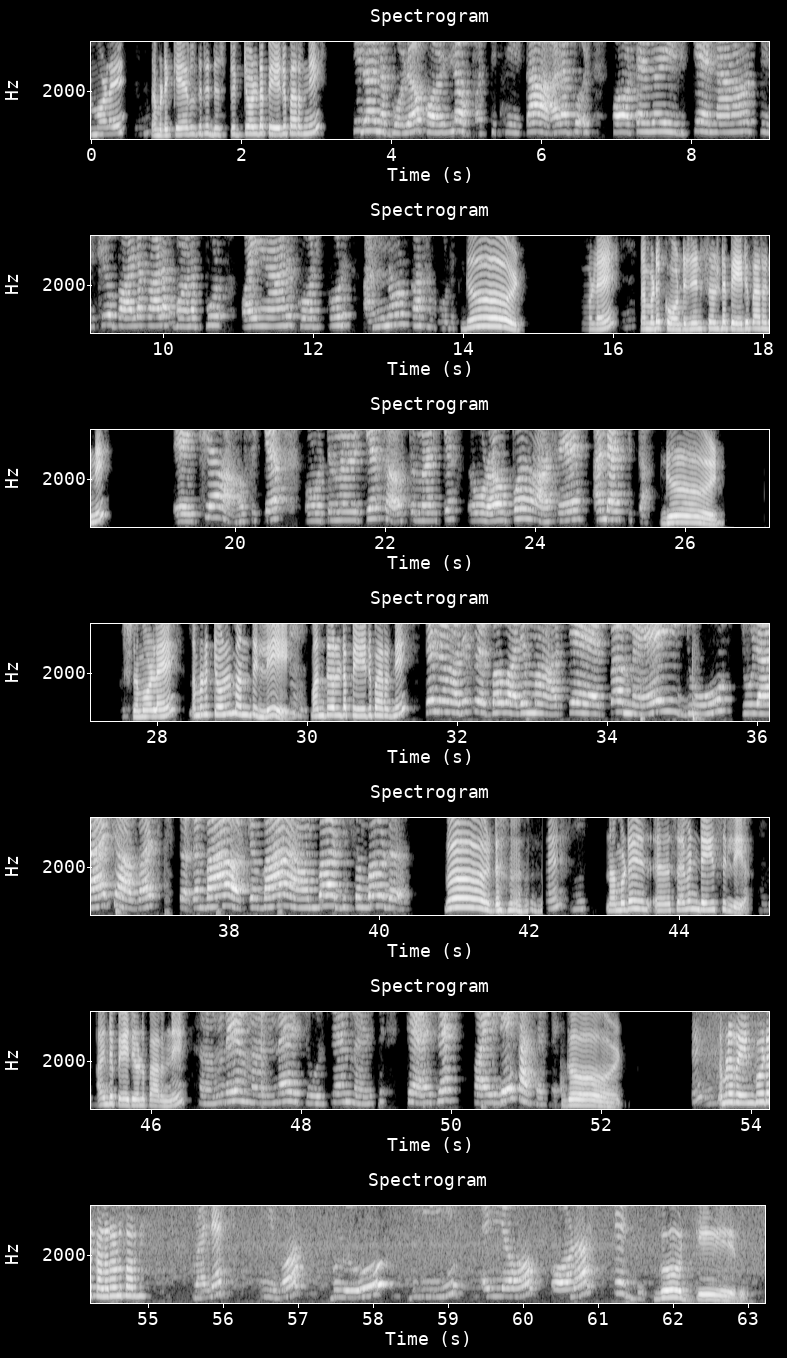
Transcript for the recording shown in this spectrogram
മോളെ നമ്മുടെ കേരളത്തിന്റെ ഡിസ്ട്രിക്റ്റുകളുടെ പേര് പറഞ്ഞേ. തിരുവനന്തപുര കൊല്ലം പത്തനംതിട്ട ആലപ്പുഴ കോട്ടയം ഇടുക്കി എറണാകുളം തൃശൂർ പാലക്കാട് മലപ്പുറം വയനാട് കോഴിക്കോട് കണ്ണൂർ കാസർഗോഡ്. ഗുഡ് മോളെ നമ്മുടെ കോണ്ടിനെന്റ്സുകളുടെ പേര് പറഞ്ഞേ. Asia Africa North America South America Europe Asia Antarctica. Good കൃഷ്ണമോളെ നമ്മൾ ട്വൽവ് മന്ത് ഇല്ലേ? മന്തുകളുടെ പേര് പറഞ്ഞേ. ഗുഡ് നമ്മുടെ സെവൻ ഡേയ്സ് ഇല്ലേ? അതിന്റെ പേരുകൾ പറഞ്ഞേ. ഗുഡ് നമ്മുടെ റെയിൻബോയുടെ കളറുകൾ പറഞ്ഞു. blue, green, yellow, orange, red. Good girl.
